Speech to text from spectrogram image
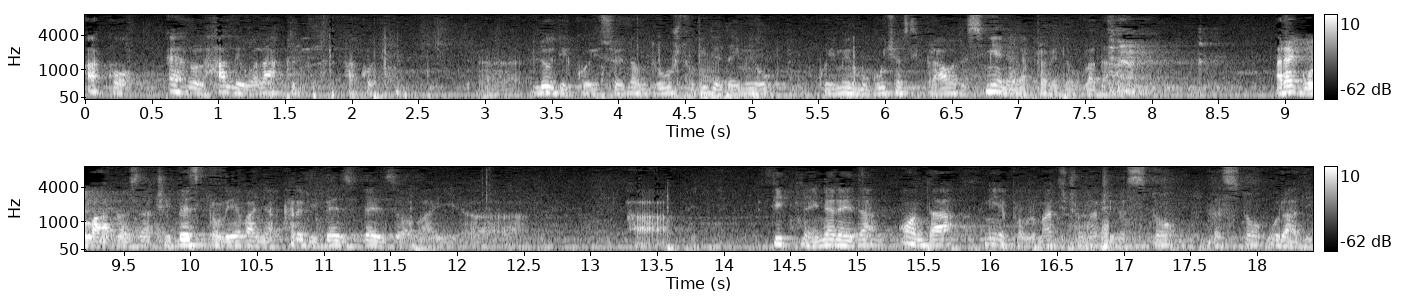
ako ehlul halli wal akd, ako uh, ljudi koji su u jednom društvu vide da imaju, koji imaju mogućnosti pravo da smijene nepravednog vladara, regularno, znači bez prolijevanja krvi, bez, bez ovaj, uh, uh, fitne i nereda, onda nije problematično znači da se to, da se to uradi.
